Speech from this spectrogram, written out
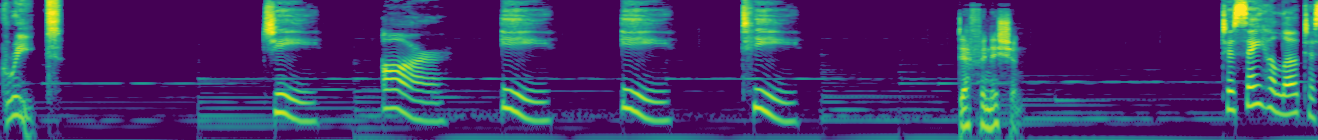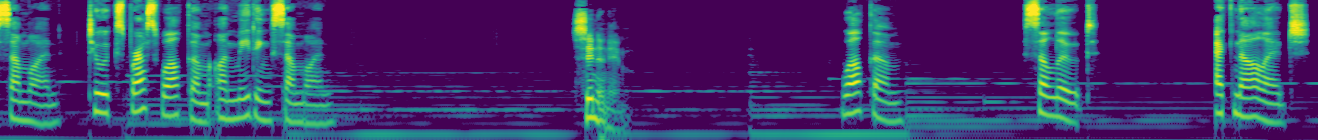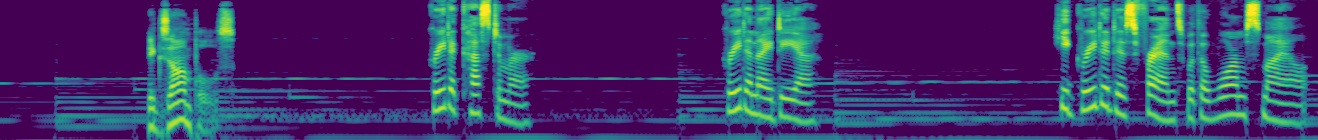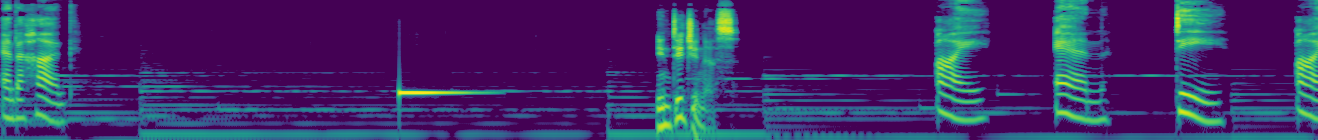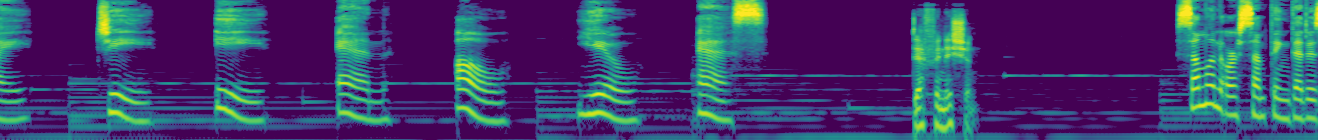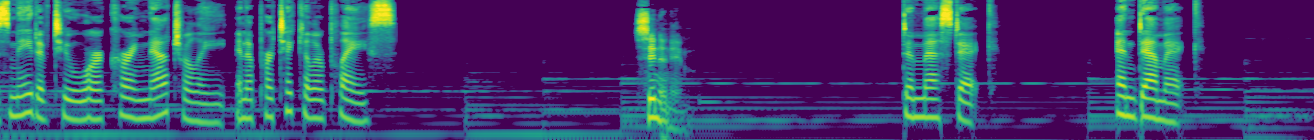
Greet. G R E E T. Definition To say hello to someone, to express welcome on meeting someone. Synonym Welcome. Salute. Acknowledge. Examples Greet a customer. Greet an idea. He greeted his friends with a warm smile and a hug. Indigenous I N D I G E N O U S Definition Someone or something that is native to or occurring naturally in a particular place. Synonym Domestic, Endemic,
